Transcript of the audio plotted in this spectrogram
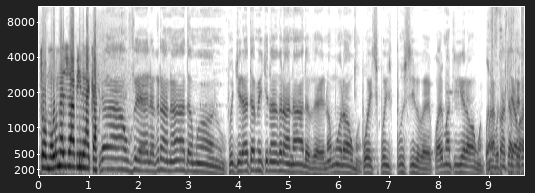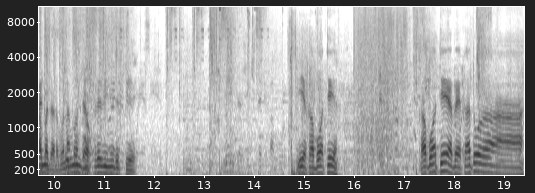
Tomou na jabiraca. Não, velho, a granada, mano. Foi diretamente na granada, velho. Na moral, mano. Pô, isso foi impossível, velho. Quase matei geral, mano. Vou na costela, rapaziada. Vou na costela. Prevenido aqui. Ih, acabou a teia. Acabou a teia, velho. Cadê a...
